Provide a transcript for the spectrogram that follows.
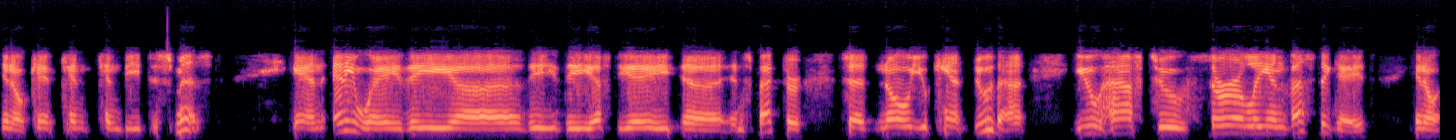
you know, can can can be dismissed. And anyway, the uh, the the FDA uh, inspector said, no, you can't do that. You have to thoroughly investigate, you know,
